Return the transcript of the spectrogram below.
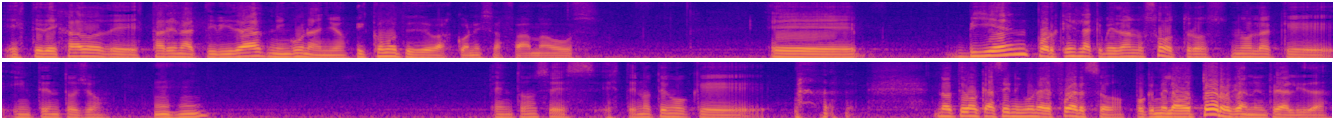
este, dejado de estar en actividad ningún año. ¿Y cómo te llevas con esa fama vos? Eh, bien, porque es la que me dan los otros, no la que intento yo. Entonces, este, no tengo que no tengo que hacer ningún esfuerzo, porque me la otorgan en realidad.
